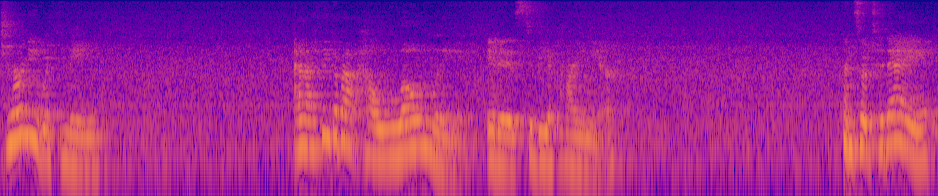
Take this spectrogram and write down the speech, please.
journey with me. And I think about how lonely it is to be a pioneer. And so today,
